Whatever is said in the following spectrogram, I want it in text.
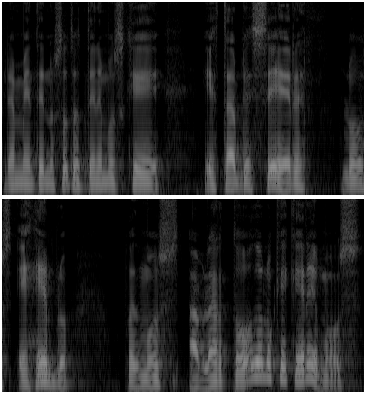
realmente nosotros tenemos que establecer los ejemplos. Podemos hablar todo lo que queremos,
